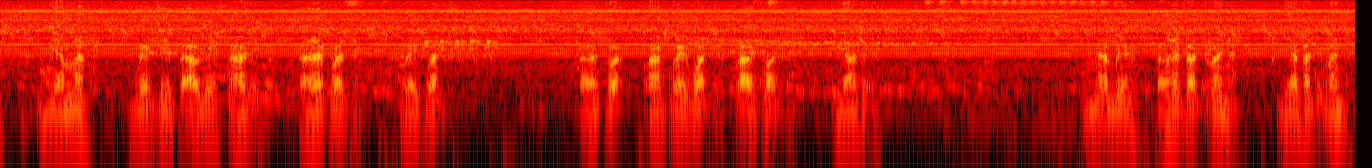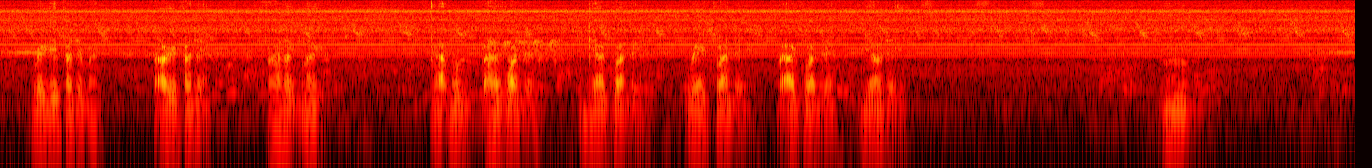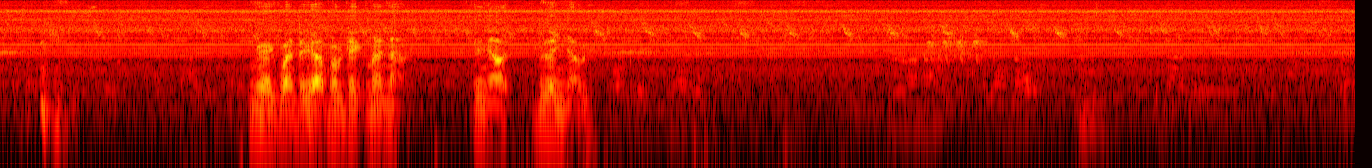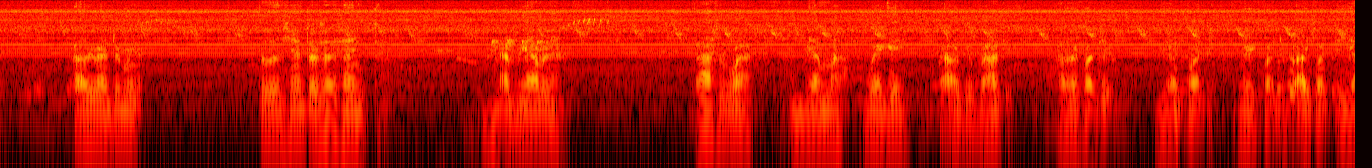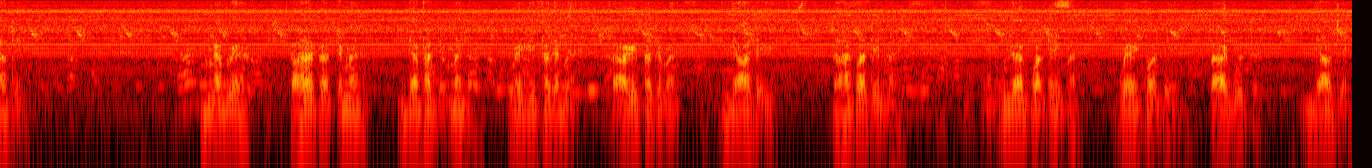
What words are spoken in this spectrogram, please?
nhà măng về cái bảo cái bảo định bà thức quan về quan quạt phải à quay quạt phải quạt giao thế nhà bên phải thấy phát triển mạnh nhà phát triển mạnh quay cái phát triển mạnh phải cái phát triển, phải thấy mạnh nhà bên phải quạt ya quạt quay quạt phải quạt giao thế nghe quan tới ạ phong trịch mà nè. Cái nào lên nào adelante mía, 360. Api apa ni? llama, jama, para que pate, para kuate, ya kuate, wege kuate, para kuate, ya te. Api, para pate mana, ya pate mana, wege pate para que pate mana, ya te. Para kuate mana, ya kuate mana, wege kuate, para kuate, ya te.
